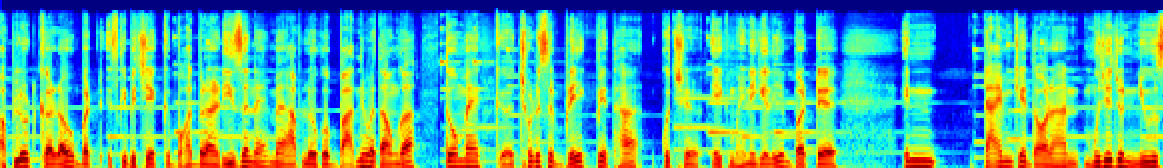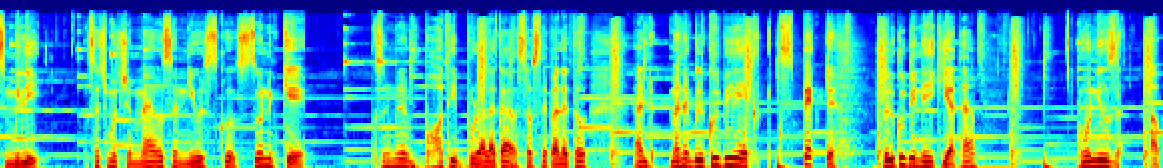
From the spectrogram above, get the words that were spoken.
अपलोड कर रहा हूँ बट इसके पीछे एक बहुत बड़ा रीज़न है, मैं आप लोगों को बाद में बताऊँगा। तो मैं एक छोटे से ब्रेक पे था कुछ एक महीने के लिए बट इन टाइम के दौरान मुझे जो न्यूज़ मिली, सचमुच मैं उस न्यूज़ को सुन के उसमें मुझे बहुत ही बुरा लगा सबसे पहले तो। एंड मैंने बिल्कुल भी एक्सपेक्ट बिल्कुल भी नहीं किया था। वो न्यूज़ अब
